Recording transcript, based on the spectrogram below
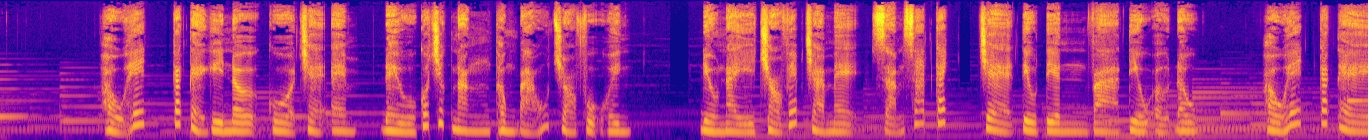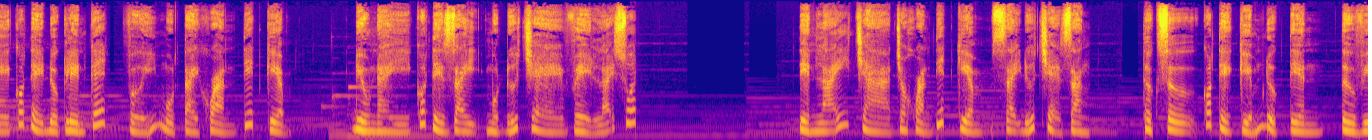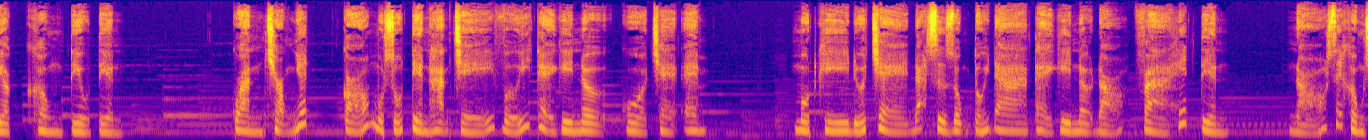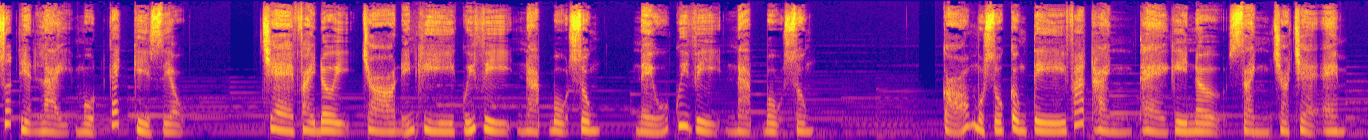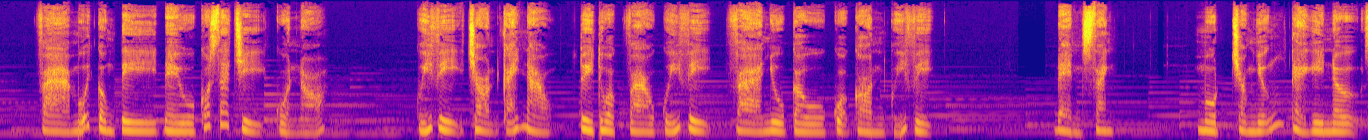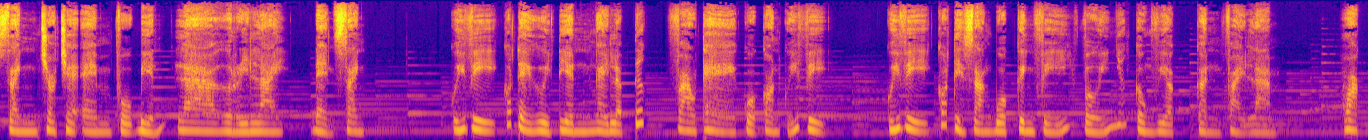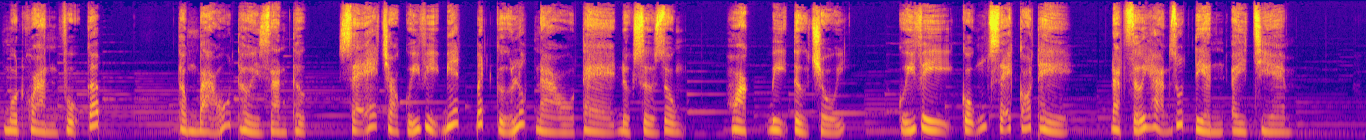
Hầu hết các thẻ ghi nợ của trẻ em đều có chức năng thông báo cho phụ huynh. Điều này cho phép cha mẹ giám sát cách trẻ tiêu tiền và tiêu ở đâu hầu hết các thẻ có thể được liên kết với một tài khoản tiết kiệm. Điều này có thể dạy một đứa trẻ về lãi suất. Tiền lãi trả cho khoản tiết kiệm dạy đứa trẻ rằng thực sự có thể kiếm được tiền từ việc không tiêu tiền. Quan trọng nhất, có một số tiền hạn chế với thẻ ghi nợ của trẻ em. Một khi đứa trẻ đã sử dụng tối đa thẻ ghi nợ đó và hết tiền nó sẽ không xuất hiện lại một cách kỳ diệu. Trẻ phải đợi cho đến khi quý vị nạp bổ sung, nếu quý vị nạp bổ sung. Có một số công ty phát hành thẻ ghi nợ dành cho trẻ em, và mỗi công ty đều có giá trị của nó. Quý vị chọn cái nào tùy thuộc vào quý vị và nhu cầu của con quý vị. Đèn xanh một trong những thẻ ghi nợ dành cho trẻ em phổ biến là Greenlight, đèn xanh. Quý vị có thể gửi tiền ngay lập tức vào thẻ của con quý vị. Quý vị có thể ràng buộc kinh phí với những công việc cần phải làm hoặc một khoản phụ cấp. Thông báo thời gian thực sẽ cho quý vị biết bất cứ lúc nào thẻ được sử dụng hoặc bị từ chối. Quý vị cũng sẽ có thể đặt giới hạn rút tiền ATM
